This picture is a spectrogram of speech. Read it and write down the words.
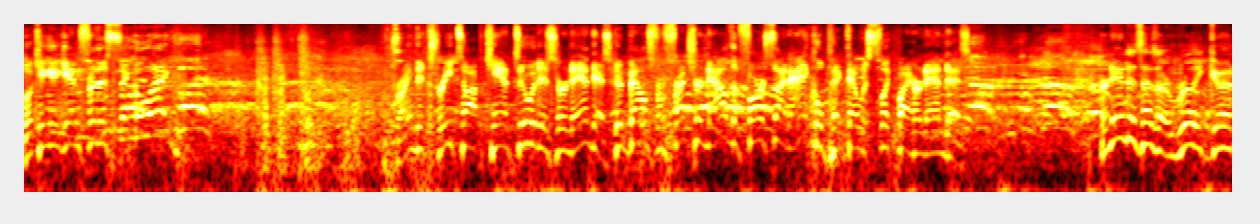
Looking again for the single leg. Trying the treetop, can't do it is Hernandez. Good bounce from Frencher. Now the far side ankle pick. That was slick by Hernandez. Hernandez has a really good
